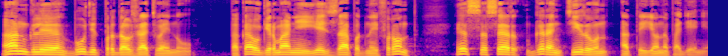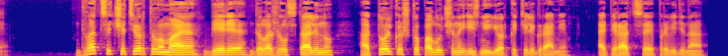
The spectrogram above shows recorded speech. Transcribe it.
Англия будет продолжать войну. Пока у Германии есть Западный фронт, СССР гарантирован от ее нападения. 24 мая Берия доложил Сталину о только что полученной из Нью-Йорка телеграмме. Операция проведена.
